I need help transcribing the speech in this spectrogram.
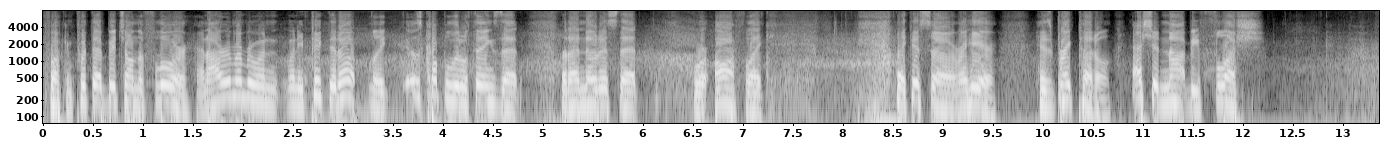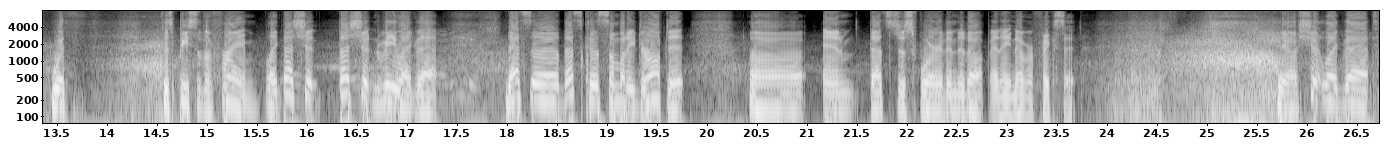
fucking put that bitch on the floor. And I remember when when he picked it up, like there was a couple little things that that I noticed that were off, like like this uh, right here, his brake pedal. That should not be flush with this piece of the frame. Like that should that shouldn't be like that. That's uh that's because somebody dropped it, uh, and that's just where it ended up, and they never fixed it. You know, shit like that.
